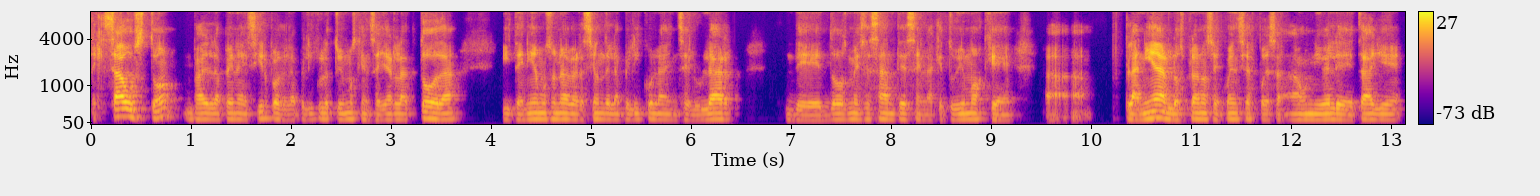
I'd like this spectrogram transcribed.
exhausto, vale la pena decir, porque la película tuvimos que ensayarla toda y teníamos una versión de la película en celular de dos meses antes en la que tuvimos que ah, planear los planos secuencias pues a, un nivel de detalle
